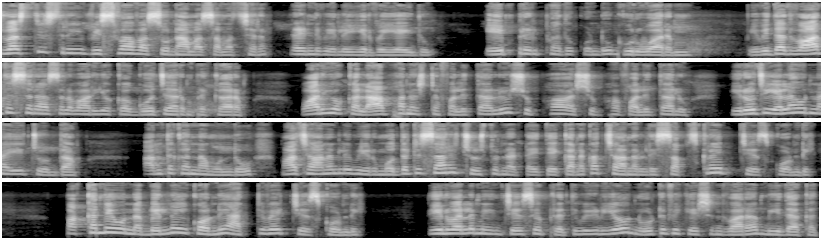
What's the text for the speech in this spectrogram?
స్వస్తి శ్రీ విశ్వావసునామ సంవత్సరం రెండు వేల ఇరవై ఐదు ఏప్రిల్ పదకొండు గురువారం. వివిధ ద్వాదశ రాశుల వారి యొక్క గోచారం ప్రకారం వారి యొక్క లాభ నష్ట ఫలితాలు శుభ అశుభ ఫలితాలు ఈరోజు ఎలా ఉన్నాయి చూద్దాం. అంతకన్నా ముందు మా ఛానల్ని మీరు మొదటిసారి చూస్తున్నట్టయితే కనుక ఛానల్ని సబ్స్క్రైబ్ చేసుకోండి. పక్కనే ఉన్న బెల్ ఐకాన్ని యాక్టివేట్ చేసుకోండి. దీనివల్ల మేము చేసే ప్రతి వీడియో నోటిఫికేషన్ ద్వారా మీ దాకా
